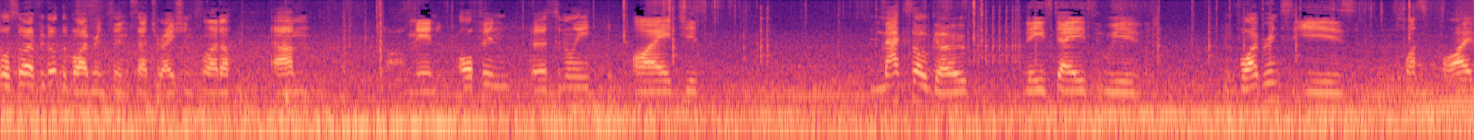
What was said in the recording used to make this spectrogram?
Also, I forgot the vibrance and saturation slider. Um, oh man, often personally, I just max I'll go these days with vibrance is plus five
